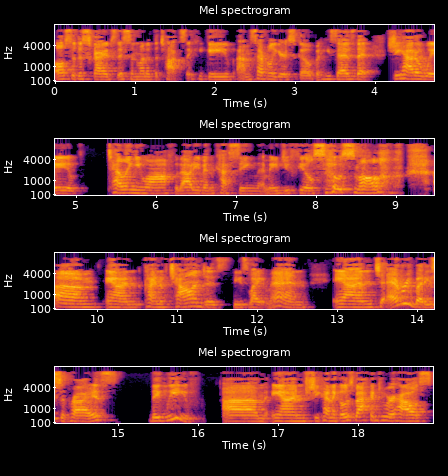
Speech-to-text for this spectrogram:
also describes this in one of the talks that he gave um, several years ago, but he says that she had a way of telling you off without even cussing that made you feel so small um, and kind of challenges these white men. And to everybody's surprise, they leave. Um, and she kind of goes back into her house.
